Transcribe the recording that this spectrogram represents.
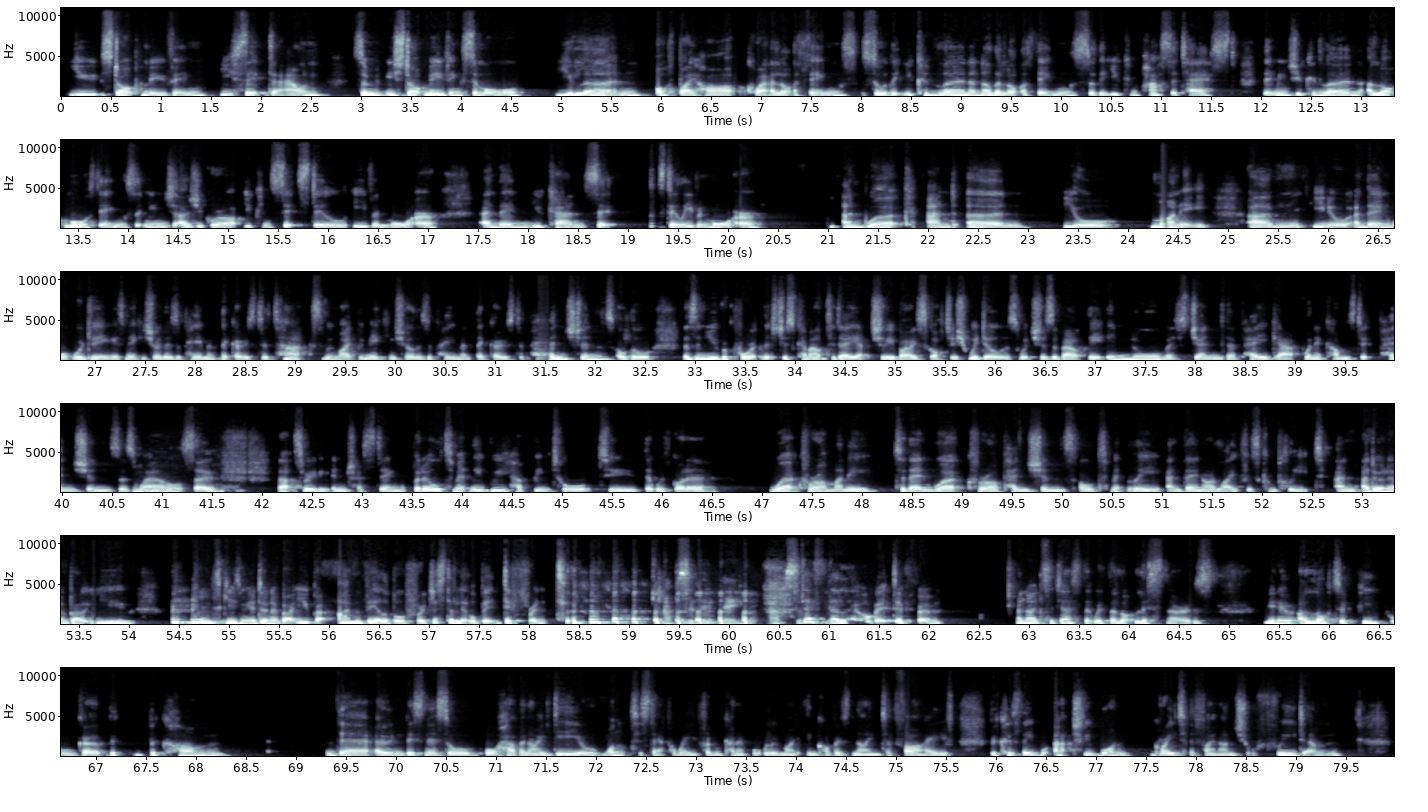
you stop moving, you sit down, some you stop moving some more, you learn off by heart quite a lot of things so that you can learn another lot of things so that you can pass a test. That means you can learn a lot more things. That means as you grow up you can sit still even more and then you can sit still even more and work and earn your money um, you know and then what we're doing is making sure there's a payment that goes to tax we might be making sure there's a payment that goes to pensions although there's a new report that's just come out today actually by scottish widows which is about the enormous gender pay gap when it comes to pensions as mm-hmm. well so mm-hmm. that's really interesting but ultimately we have been taught to that we've got to work for our money to then work for our pensions ultimately and then our life is complete. And i don't know about you excuse me i don't know about you but i'm available for just a little bit different. Absolutely absolutely just a little bit different. And i'd suggest that with a lot of listeners you know a lot of people go become their own business or or have an idea or want to step away from kind of what we might think of as nine to five because they actually want greater financial freedom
